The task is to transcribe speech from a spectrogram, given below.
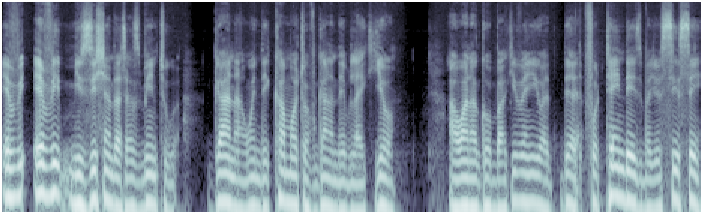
every every musician that has been to Ghana, when they come out of Ghana, they're like, yo, I wanna go back. Even you are there Yeah. for ten days, but you still say,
